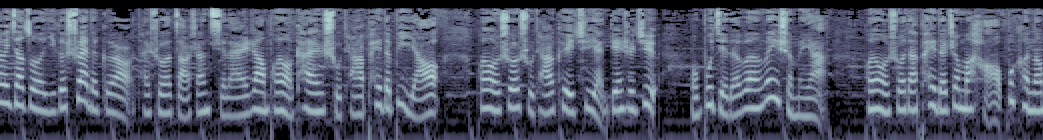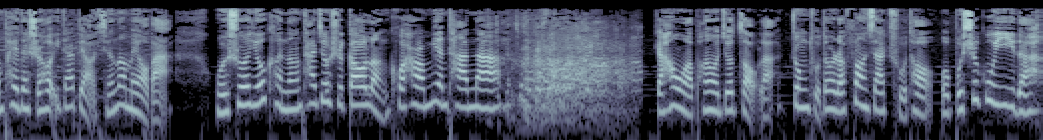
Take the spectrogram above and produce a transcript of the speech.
一位叫做一个帅的 girl，他说早上起来让朋友看薯条配的碧瑶，朋友说薯条可以去演电视剧，我不解的问为什么呀？朋友说他配的这么好，不可能配的时候一点表情都没有吧？我说有可能他就是高冷（括号面瘫）呐。然后我朋友就走了，种土豆的放下锄头，我不是故意的。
